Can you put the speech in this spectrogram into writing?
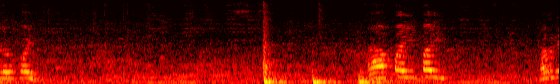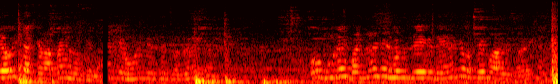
ਚਲੋ ਭਾਈ। ਹਾਂ ਭਾਈ ਭਾਈ। ਸਮਝੋ ਵੀ ਚੱਕਣਾ ਪੈਣ ਲੋਕੇ ਨਾਲ ਕਿ ਹੁਣ ਇੱਥੇ ਚੱਲਣੀ ਉਹ ਮੂਰੇ ਬੰਨਣਗੇ ਸਭ ਦੇਖਦੇ ਆ ਉੱਥੇ ਪਾ ਦੇ ਸਾਰੀ।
